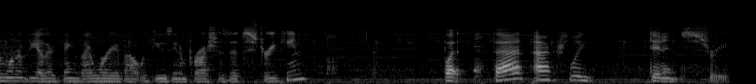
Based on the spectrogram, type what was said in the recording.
And one of the other things I worry about with using a brush is its streaking. But that actually didn't streak.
